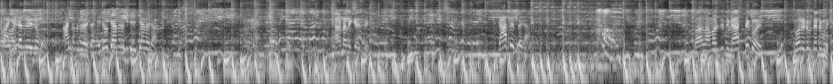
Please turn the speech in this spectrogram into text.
লয়ে যাব আচ্ছা তো এটা এটাও ক্যামেরা সেই ক্যামেরা ঠান্ডা লেগে আছে। কাছে বাল আমার যদি না আসতে কয় একটা বসে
